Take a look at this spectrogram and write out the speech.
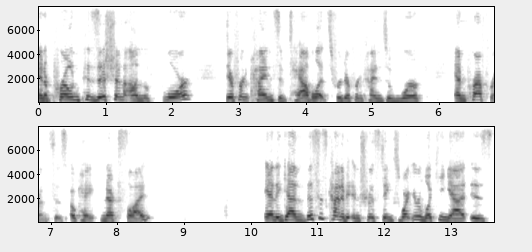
in a prone position on the floor, different kinds of tablets for different kinds of work and preferences. Okay, next slide. And again, this is kind of interesting because what you're looking at is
